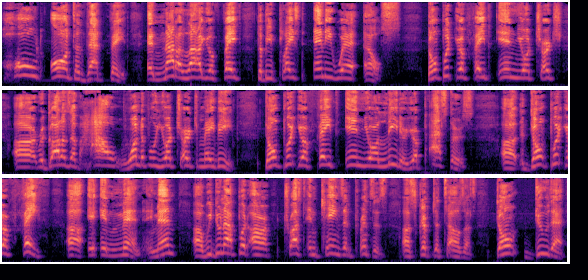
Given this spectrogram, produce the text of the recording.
hold on to that faith and not allow your faith to be placed anywhere else. Don't put your faith in your church, uh, regardless of how wonderful your church may be. Don't put your faith in your leader, your pastors. Uh, don't put your faith uh, in, in, men. Amen. Uh, we do not put our trust in kings and princes. Uh, scripture tells us. Don't do that.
